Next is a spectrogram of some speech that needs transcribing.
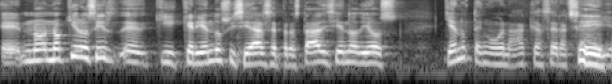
eh, no, no quiero decir eh, que queriendo suicidarse, pero estaba diciendo Dios, ya no tengo nada que hacer acá. Sí.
